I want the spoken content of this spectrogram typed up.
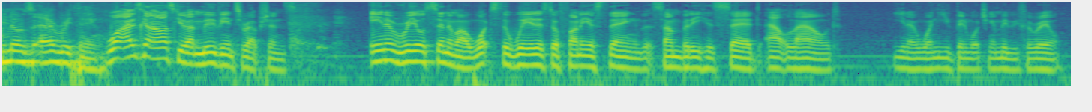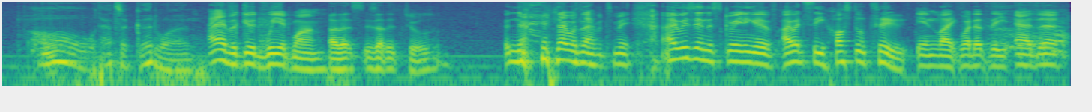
He knows everything. Well, I was going to ask you about movie interruptions. In a real cinema, what's the weirdest or funniest thing that somebody has said out loud? You know, when you've been watching a movie for real. Oh, that's a good one. I have a good weird one. Oh, that's is that the Jules? No, that wasn't happened to me. I was in the screening of. I went to see Hostel Two in like what at the uh, the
